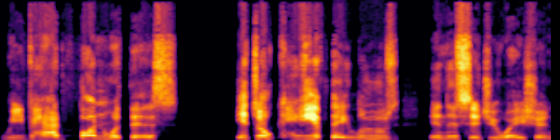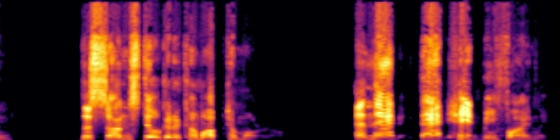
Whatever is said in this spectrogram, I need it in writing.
We've had fun with this. It's okay if they lose in this situation. The sun's still going to come up tomorrow. And that that hit me finally.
